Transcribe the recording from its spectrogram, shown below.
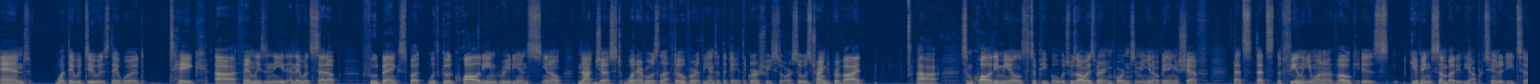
and what they would do is they would take uh, families in need and they would set up food banks, but with good quality ingredients, you know, not just whatever was left over at the end of the day at the grocery store. So it was trying to provide uh, some quality meals to people, which was always very important to me. You know, being a chef, that's that's the feeling you want to evoke is giving somebody the opportunity to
